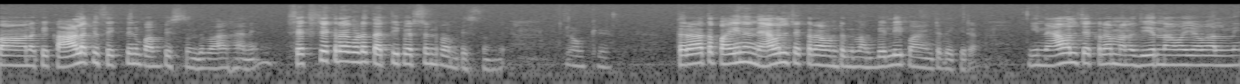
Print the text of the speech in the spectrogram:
మనకి కాళ్ళకి శక్తిని పంపిస్తుంది బాగానే. సెక్స్ చక్ర కూడా థర్టీ పర్సెంట్ పంపిస్తుంది. ఓకే. తర్వాత పైన నేవల్ చక్ర ఉంటుంది మన బెల్లీ పాయింట్ దగ్గర ఈ నేవల్ చక్ర మన జీర్ణావయవాలని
